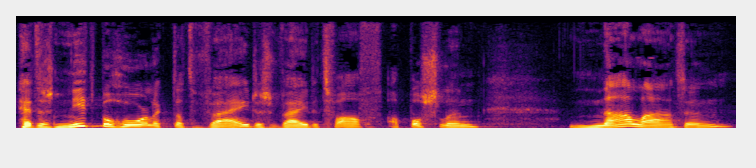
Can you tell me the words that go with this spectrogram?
Het is niet behoorlijk dat wij, dus wij de twaalf apostelen, nalaten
